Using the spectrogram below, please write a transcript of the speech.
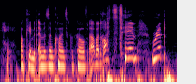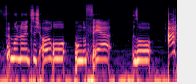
Hey, okay, mit Amazon Coins gekauft, aber trotzdem RIP 95 Euro ungefähr so. Ah!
